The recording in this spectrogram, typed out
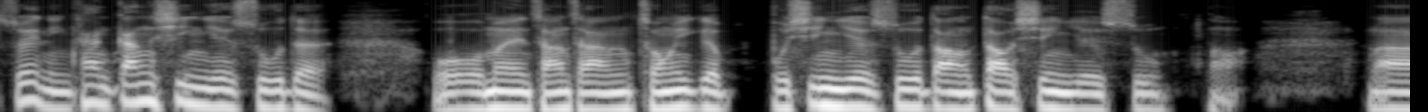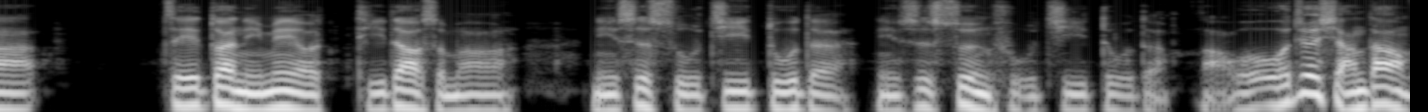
所以你看，刚信耶稣的，我我们常常从一个不信耶稣到到信耶稣啊。那这一段里面有提到什么？你是属基督的，你是顺服基督的啊！我我就想到，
